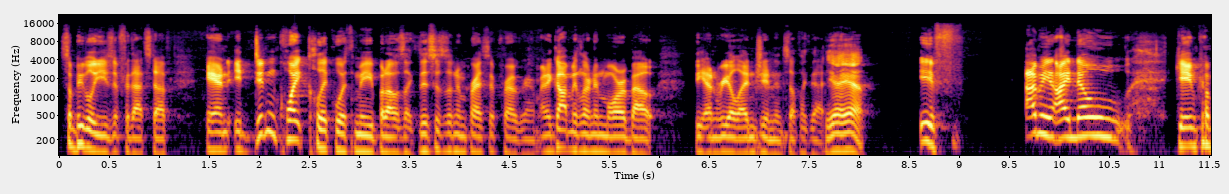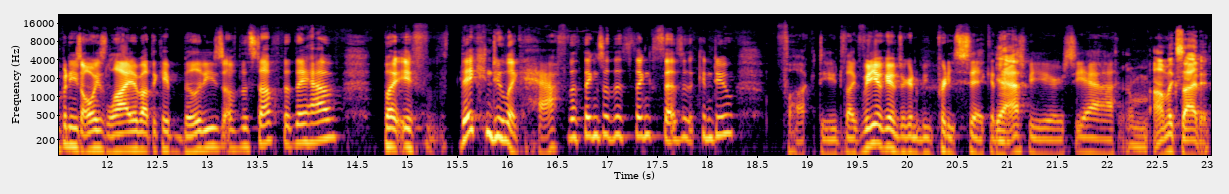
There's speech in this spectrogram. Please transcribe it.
Some people use it for that stuff, and it didn't quite click with me, but I was like, this is an impressive program, and it got me learning more about the Unreal Engine and stuff like that. Yeah, yeah. If I mean, I know game companies always lie about the capabilities of the stuff that they have, but if they can do like half the things that this thing says it can do, fuck, dude. Like video games are going to be pretty sick in the Yeah. next few years. Yeah, I'm, I'm excited.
